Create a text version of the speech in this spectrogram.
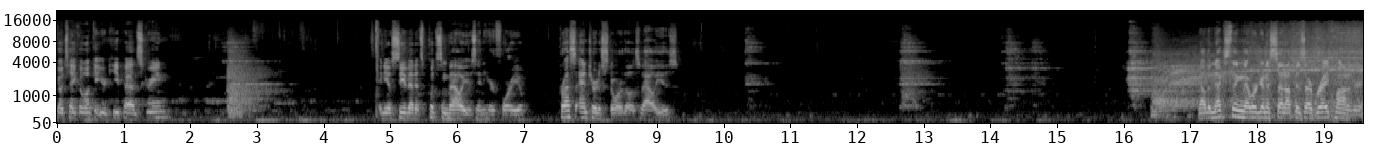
Go take a look at your keypad screen. And you'll see that it's put some values in here for you. Press enter to store those values. Now the next thing that we're going to set up is our brake monitor.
